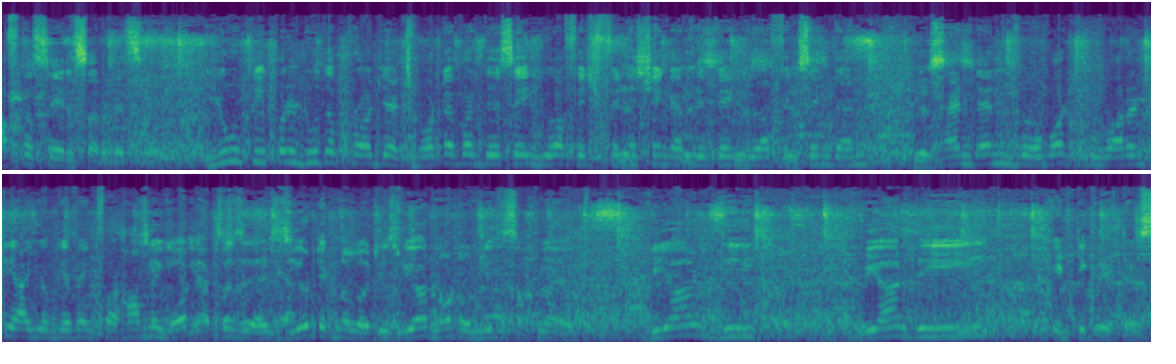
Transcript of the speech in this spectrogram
after sales service? You people do the projects, whatever they say, you are finishing yes, everything, you yes, are fixing yes. them, Yes. and then what warranty are you giving for how See many what years? happens is Yeah. Technologies. We are not only the supplier. We are the we are the integrators.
